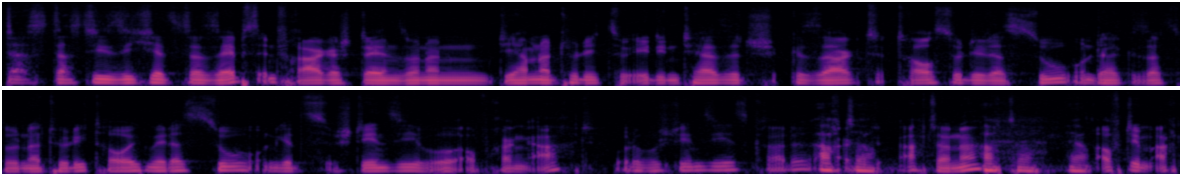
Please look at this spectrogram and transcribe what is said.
dass, dass die sich jetzt da selbst in Frage stellen, sondern die haben natürlich zu Edin Terzic gesagt, traust du dir das zu? Und er hat gesagt, so natürlich traue ich mir das zu. Und jetzt stehen sie auf Rang 8 oder wo stehen sie jetzt gerade? Achter. Achter, ne? Achter, ja. Auf dem 8,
